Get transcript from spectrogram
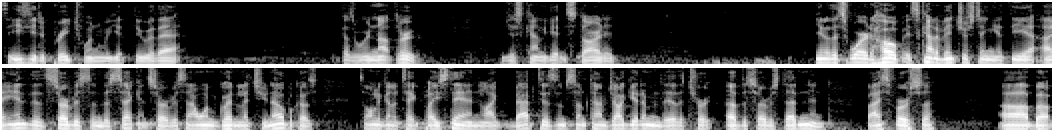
It's easy to preach when we get through with that because we're not through. We're just kind of getting started. You know, this word hope, it's kind of interesting at the uh, end of the service and the second service. I want to go ahead and let you know because it's only going to take place then. Like baptism, sometimes y'all get them and the other, church, other service doesn't, and vice versa. Uh, but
